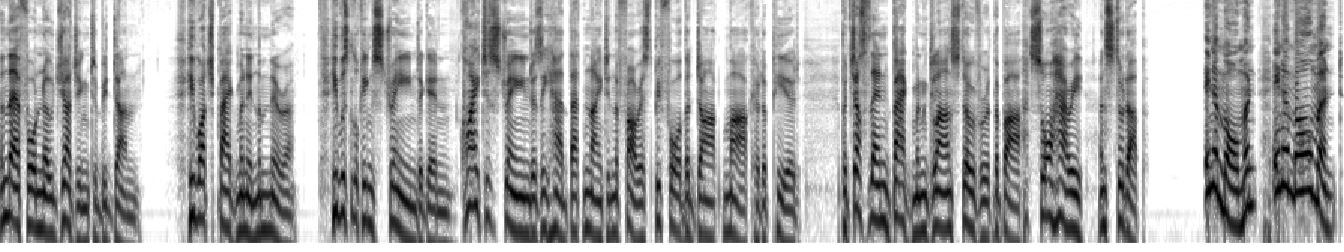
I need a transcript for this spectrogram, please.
and therefore no judging to be done. He watched Bagman in the mirror. He was looking strained again, quite as strained as he had that night in the forest before the dark mark had appeared, but just then Bagman glanced over at the bar, saw Harry, and stood up. In a moment, in a moment,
